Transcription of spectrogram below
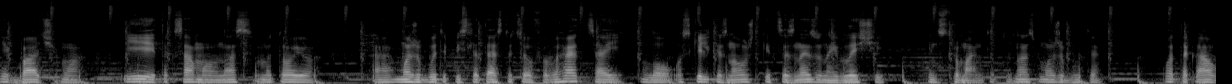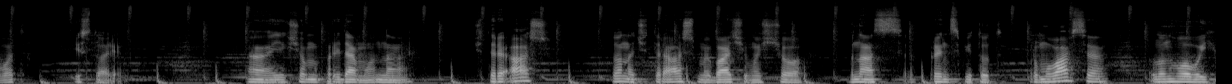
як бачимо. І так само у нас метою е, може бути після тесту цього ФВГ цей лоу, оскільки знову ж таки це знизу найближчий інструмент. Тобто у нас може бути от така от історія. Якщо ми перейдемо на 4H, то на 4H ми бачимо, що в нас, в принципі, тут формувався лонговий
